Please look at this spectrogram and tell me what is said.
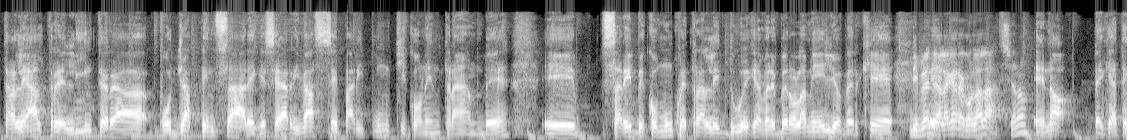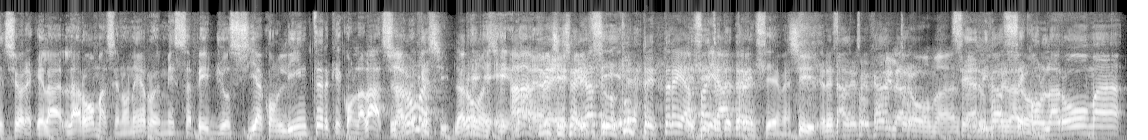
Tra le altre l'Inter può già pensare che se arrivasse pari punti con entrambe eh, sarebbe comunque tra le due che avrebbero la meglio perché... Dipende eh, dalla gara con la Lazio, no? eh no, perché attenzione che la, la Roma, se non erro, è messa peggio sia con l'Inter che con la Lazio. La no? Roma sì, la Roma sì. Ah, tu dici se arrivassero tutte e tre a eh sì, tutte e tre insieme. sì, resterebbe fuori la Roma, Se arrivasse la Roma. con la Roma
